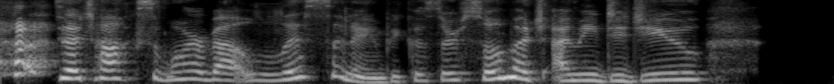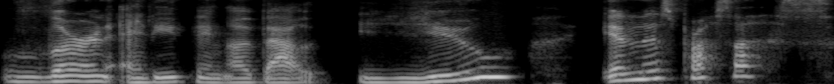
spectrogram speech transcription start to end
to talk some more about listening because there's so much. I mean, did you learn anything about you in this process?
